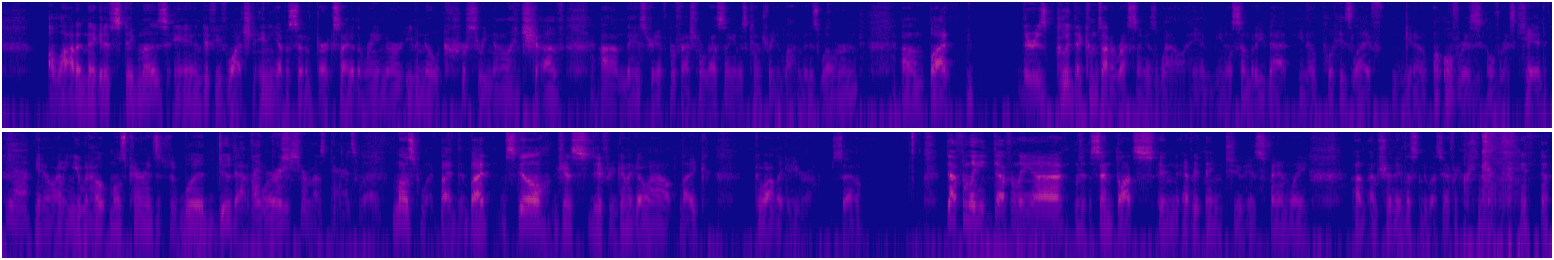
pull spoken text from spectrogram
a lot of negative stigmas, and if you've watched any episode of Dark Side of the Ring or even know a cursory knowledge of um, the history of professional wrestling in this country, a lot of it is well earned. Um, but there is good that comes out of wrestling as well. And you know somebody that you know put his life you know over his over his kid. Yeah. you know i mean you would hope most parents would do that of I'm course. pretty sure most parents would. most would but but still just if you're gonna go out like go out like a hero. So definitely definitely uh send thoughts and everything to his family. I'm, I'm sure they listen to us every week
